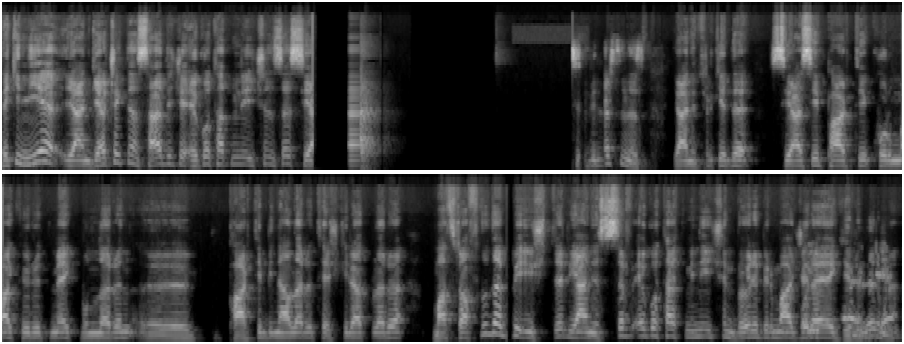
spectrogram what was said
Peki niye yani gerçekten sadece ego tatmini içinse siyasi siz bilirsiniz. Yani Türkiye'de siyasi parti kurmak, yürütmek, bunların e, parti binaları, teşkilatları masraflı da bir iştir. Yani sırf ego tatmini için böyle bir maceraya girilir mi?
